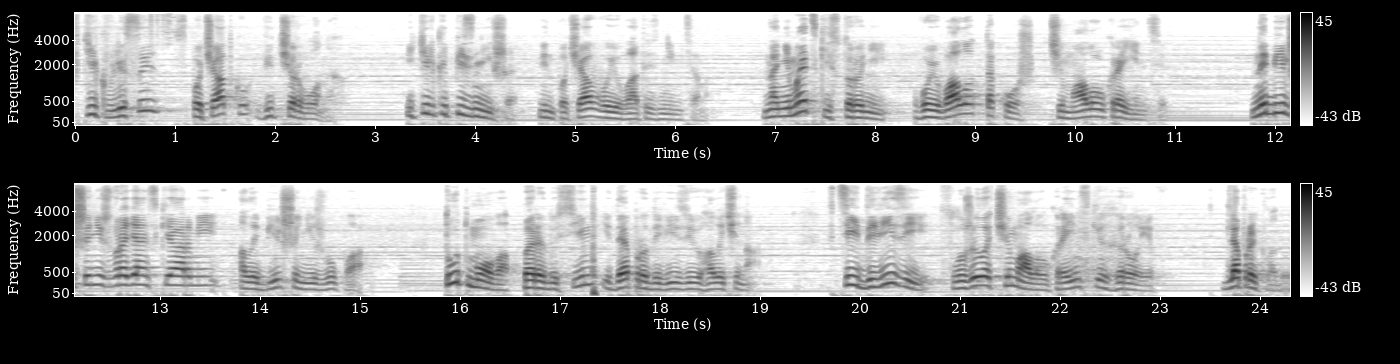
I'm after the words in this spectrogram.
втік в ліси спочатку від червоних, і тільки пізніше він почав воювати з німцями. На німецькій стороні воювало також чимало українців. Не більше, ніж в радянській армії, але більше, ніж в УПА. Тут мова передусім іде про дивізію Галичина. В цій дивізії служило чимало українських героїв. Для прикладу,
